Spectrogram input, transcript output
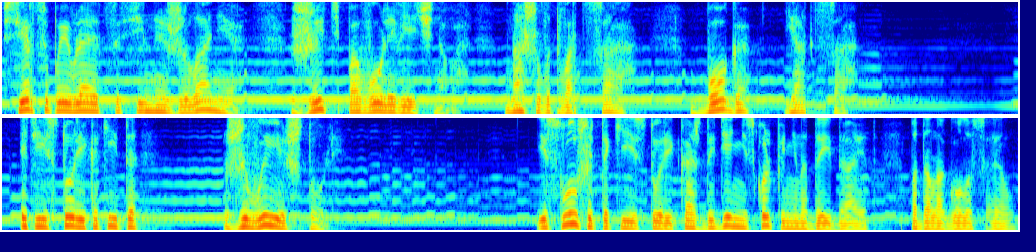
в сердце появляется сильное желание жить по воле вечного нашего Творца, Бога и Отца. Эти истории какие-то живые, что ли? И слушать такие истории каждый день нисколько не надоедает, подала голос Эл.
